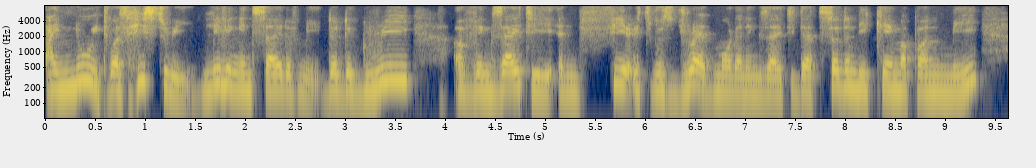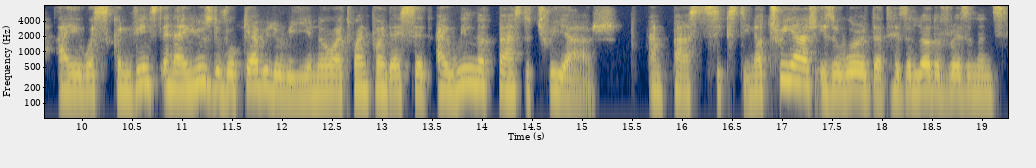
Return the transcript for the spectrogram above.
I knew it was history living inside of me. The degree of anxiety and fear, it was dread more than anxiety that suddenly came upon me. I was convinced, and I used the vocabulary. You know, at one point I said, I will not pass the triage. I'm past 60. Now, triage is a word that has a lot of resonance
